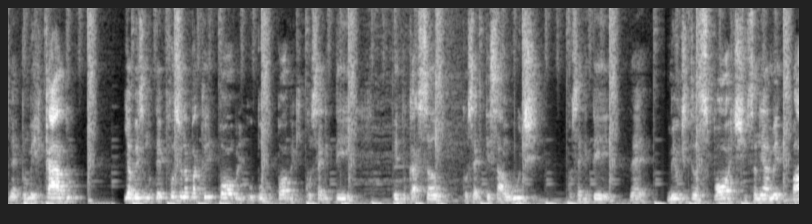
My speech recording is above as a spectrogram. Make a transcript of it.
né, para o mercado, e ao mesmo tempo funciona para aquele pobre, o povo pobre que consegue ter educação, consegue ter saúde, consegue ter né, meio de transporte, saneamento básico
